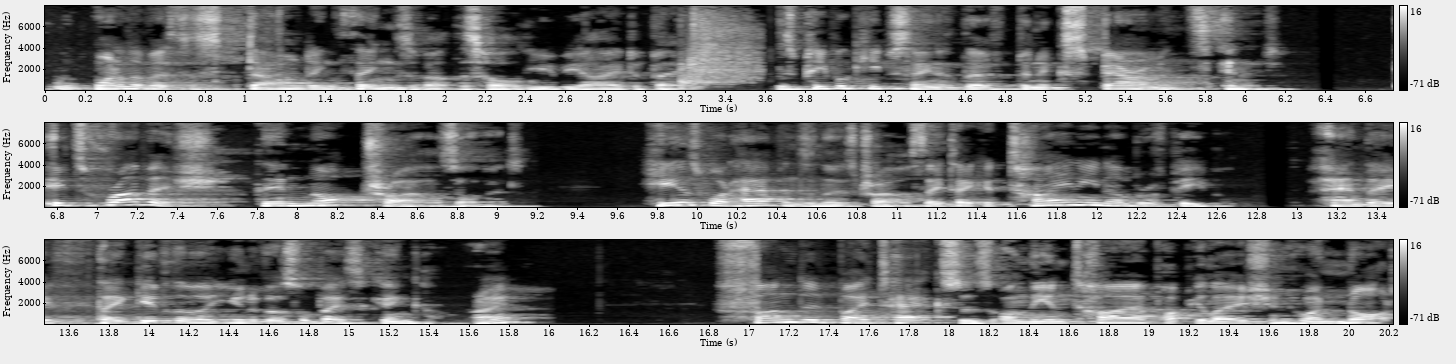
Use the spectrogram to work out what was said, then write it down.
One of the most astounding things about this whole UBI debate is people keep saying that there have been experiments in it. It's rubbish. They're not trials of it. Here's what happens in those trials they take a tiny number of people and they, they give them a universal basic income, right? Funded by taxes on the entire population who are not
